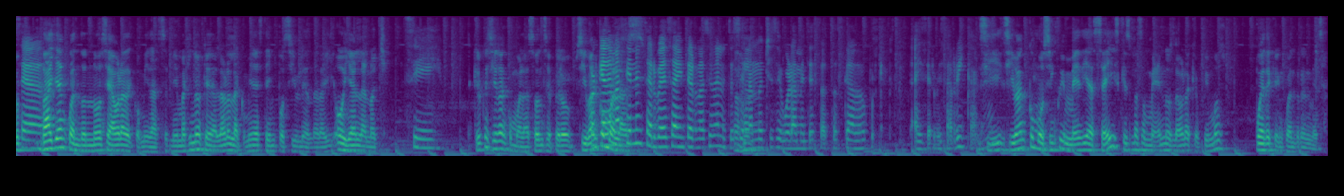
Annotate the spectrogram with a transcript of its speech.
O sea, Vayan cuando no sea hora de comida. Me imagino que a la hora de la comida está imposible andar ahí. O ya en la noche. sí. Creo que cierran como a las 11, pero si van Porque como además a las... tienen cerveza internacional, entonces en la noche seguramente está atascado porque pues, hay cerveza rica, ¿no? Si, si van como cinco y media, 6, que es más o menos la hora que fuimos, puede que encuentren mesa.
